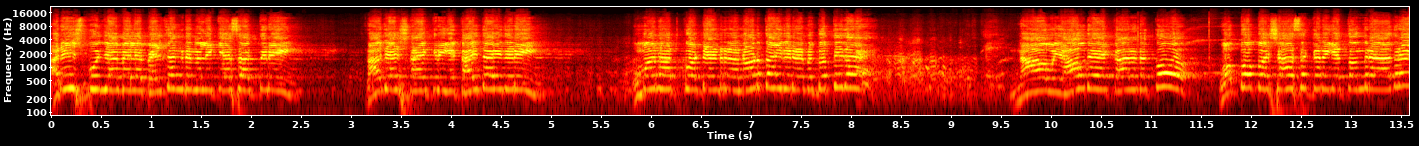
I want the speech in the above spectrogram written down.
ಹರೀಶ್ ಪೂಂಜಾ ಮೇಲೆ ಬೆಳ್ತಂಗಡಿನಲ್ಲಿ ಕೇಸ್ ಹಾಕ್ತೀರಿ. ರಾಜೇಶ್ ನಾಯ್ಕರಿಗೆ ಕಾಯ್ತಾ ಇದ್ದೀರಿ. ಉಮಾನಾಥ್ ಕೋಟೆ ನೋಡ್ತಾ ಇದ್ದೀರಿ ನಮಗೆ ಗೊತ್ತಿದೆ. ನಾವು ಯಾವುದೇ ಕಾರಣಕ್ಕೂ ಒಬ್ಬೊಬ್ಬ ಶಾಸಕರಿಗೆ ತೊಂದರೆ ಆದ್ರೆ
